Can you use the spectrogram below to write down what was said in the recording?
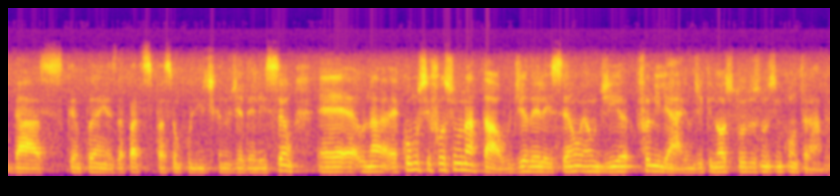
das campanhas, da participação política no dia da eleição, é, é, como se fosse um Natal. O dia da eleição é um dia familiar, é um dia que nós todos nos encontramos.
